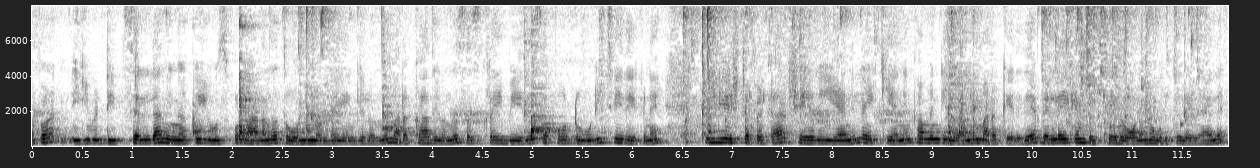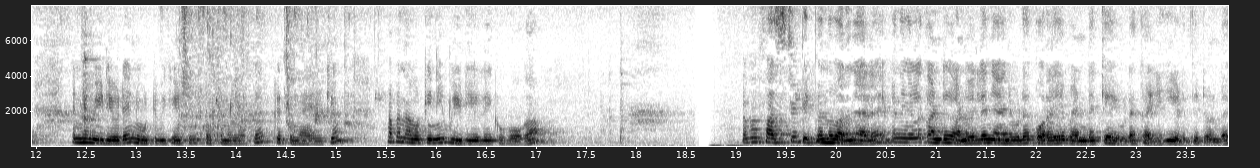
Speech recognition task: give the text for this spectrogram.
അപ്പോൾ ഈ ടിപ്സ് എല്ലാം നിങ്ങൾക്ക് യൂസ്ഫുൾ ആണെന്ന് തോന്നുന്നുണ്ട് എങ്കിലൊന്ന് മറക്കാതെ ഒന്ന് സബ്സ്ക്രൈബ് ചെയ്ത് സപ്പോർട്ട് കൂടി ചെയ്തേക്കണേ. വീഡിയോ ഇഷ്ടപ്പെട്ടാൽ ഷെയർ ചെയ്യാനും ലൈക്ക് ചെയ്യാനും കമന്റ് ചെയ്യാനും മറക്കരുത്. ബെല്ലൈക്കൻ ക്ലിക്ക് ചെയ്ത് ഓണെന്ന് കൊടുത്തു കഴിഞ്ഞാൽ എന്റെ വീഡിയോയുടെ നോട്ടിഫിക്കേഷൻസ് ഒക്കെ നിങ്ങൾക്ക് കിട്ടുന്നതായിരിക്കും. അപ്പോൾ നമുക്കിനി വീഡിയോയിലേക്ക് പോകാം. അപ്പോൾ ഫസ്റ്റ് ടിപ്പ് എന്ന് പറഞ്ഞാൽ ഇപ്പം നിങ്ങൾ കണ്ടു കാണുമല്ലോ ഞാനിവിടെ കുറേ വെണ്ടയ്ക്ക ഇവിടെ കഴുകി എടുത്തിട്ടുണ്ട്.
